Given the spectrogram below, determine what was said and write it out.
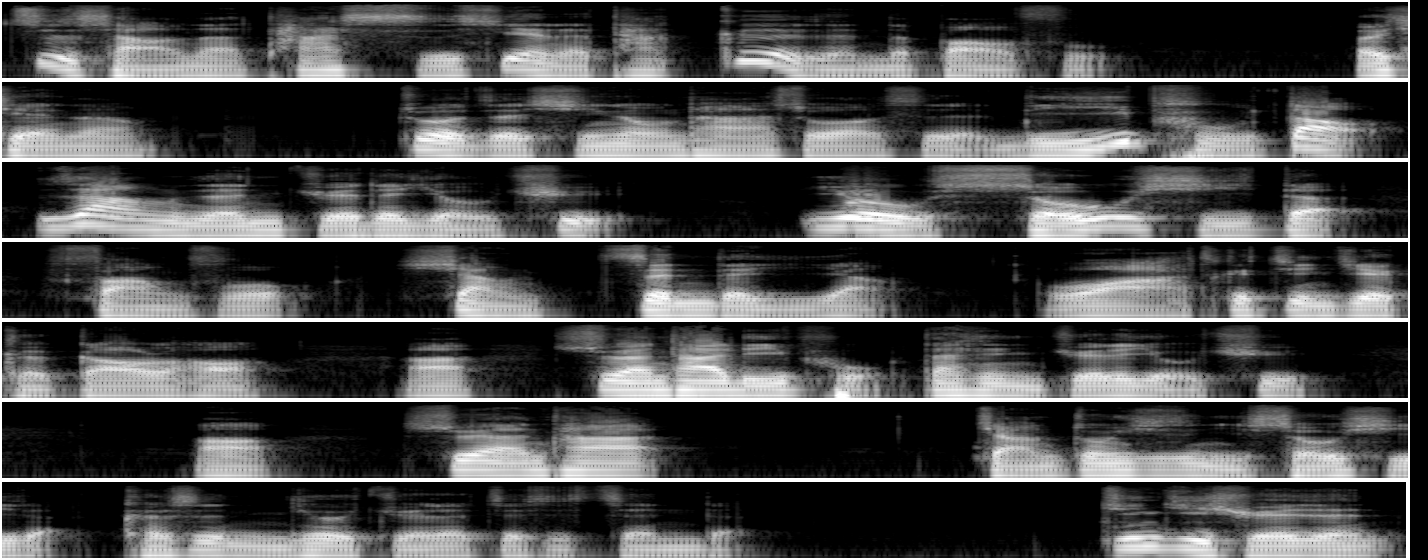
至少呢，他实现了他个人的抱负，而且呢，作者形容他说是离谱到让人觉得有趣，又熟悉的，仿佛像真的一样。哇，这个境界可高了哈！啊，虽然他离谱，但是你觉得有趣啊；虽然他讲的东西是你熟悉的，可是你就觉得这是真的。经济学人。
